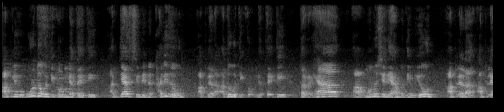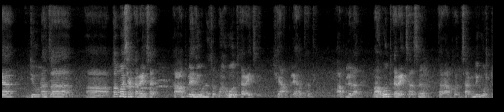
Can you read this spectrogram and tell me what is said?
आपली ऊर्ध्वगती करून घेता येते आणि त्याच शिडीनं खाली जाऊन आपल्याला अधोगती करून घेता येते. तर ह्या मनुष्य देहामध्ये येऊन आपल्याला आपल्या जीवनाचा तमाशा करायचा आहे. का आपल्या जीवनाचं भागवत करायचं आहे, हे आपल्या हातात आहे. आपल्याला भागवत करायचं असेल तर आपण चांगली गोष्ट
